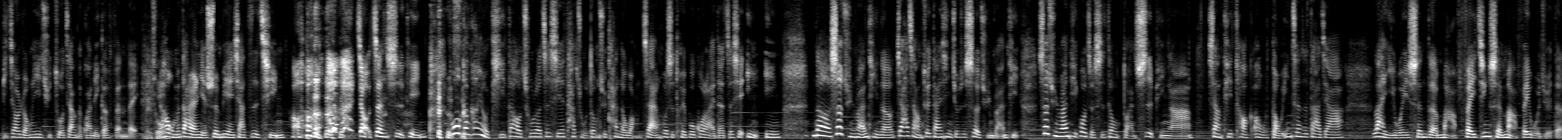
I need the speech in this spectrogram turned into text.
比较容易去做这样的管理跟分类。没错。然后我们大人也顺便一下自清，好，矫正视听。不过。刚刚有提到，除了这些他主动去看的网站，或是推播过来的这些影音，那社群软体呢？家长最担心就是社群软体，社群软体或者是这种短视频啊，像 TikTok 哦，抖音，正是大家赖以为生的吗啡，精神吗啡。我觉得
